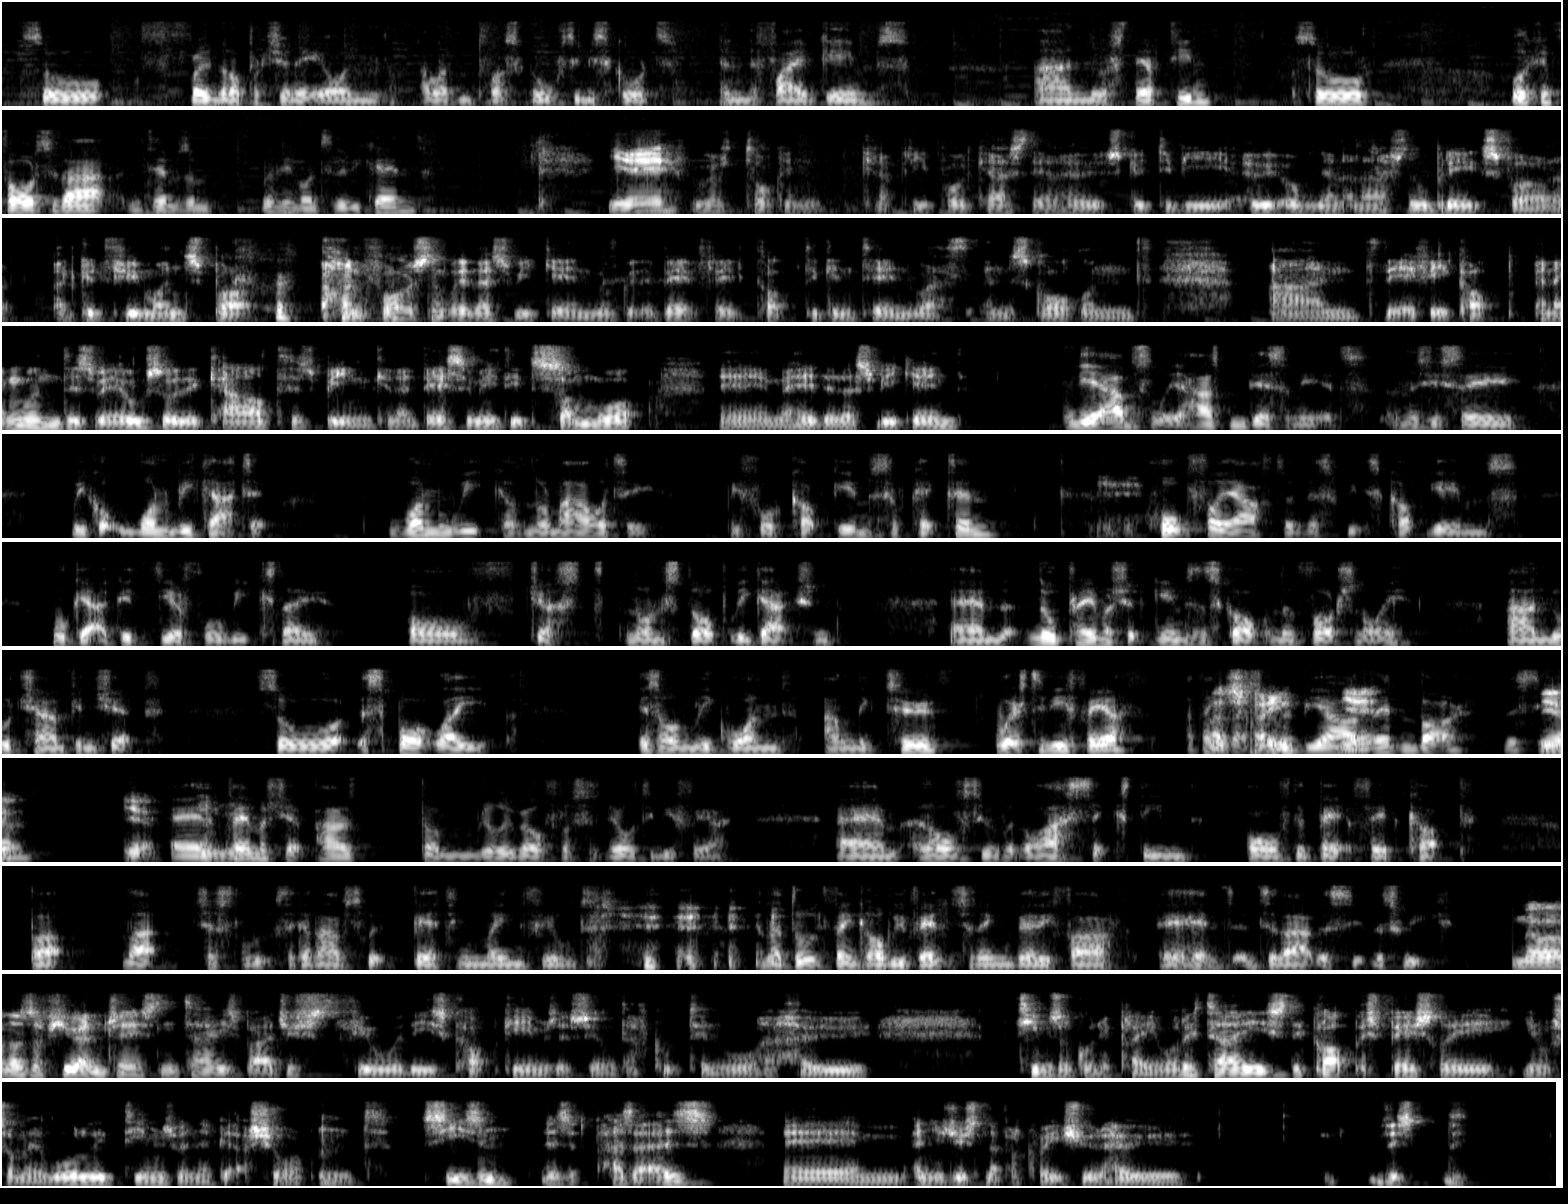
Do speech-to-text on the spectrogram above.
So found an opportunity on 11 plus goals to be scored in the five games, and there was 13. So looking forward to that in terms of moving on to the weekend. Yeah, we were talking kind of pre-podcast there how it's good to be out of the international breaks for a good few months, but unfortunately this weekend we've got the Betfred Cup to contend with in Scotland and the FA Cup in England as well. So the card has been kind of decimated somewhat um, ahead of this weekend. Yeah, absolutely, it has been decimated. And as you say, we got one week at it, one week of normality before cup games have kicked in. Yeah. Hopefully, after this week's cup games, we'll get a good three or four weeks now of just non-stop league action. Um, no Premiership games in Scotland, unfortunately, and no Championship. So the spotlight is on League One and League Two, which, to be fair, I think That's that's, going to be our Yeah. bread and butter this Yeah. season. Yeah, Uh, the Premiership has done really well for us as well, to be fair. Um, and obviously, we've got the last 16 of the Betfred Cup, but that just looks like an absolute betting minefield. and I don't think I'll be venturing very far uh, into that this this week. No, there's a few interesting ties, but I just feel with these cup games, it's so difficult to know how teams are going to prioritise the cup, especially you know some of the lower league teams when they've got a shortened season as as it is, um, and you're just never quite sure how this, the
